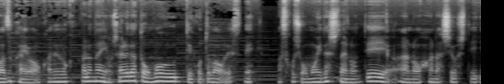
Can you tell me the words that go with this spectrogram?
葉遣いはお金のかからないおしゃれだと思うっていう言葉をですね、ま少し思い出したので、あの、お話をして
